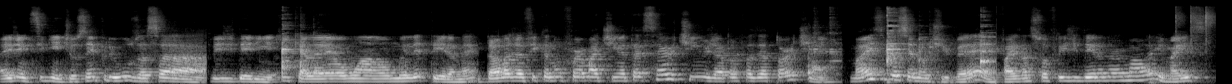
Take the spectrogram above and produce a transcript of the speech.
Aí, gente, seguinte, eu sempre uso essa frigideirinha aqui, que ela é uma omeleteira, né? Então ela já fica num formatinho até certinho já pra fazer a tortinha. Mas se você não tiver, faz na sua frigideira normal aí. Mas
